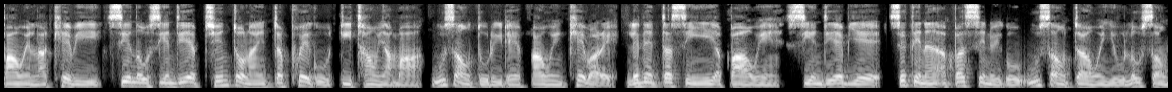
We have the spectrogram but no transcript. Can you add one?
ပါဝင်လာခဲ့ပြီး CNO CNDF ချင်းတော်လိုင်းတပ်ဖွဲ့ကိုတီထောင်ရမှာဥဆောင်သူတွေထဲပါဝင်ခဲ့ပါတယ်။လက်နက်တပ်စင်ရေးအပါအဝင် CNDF ရဲ့စစ်တင်နန်းအပတ်စဉ်တွေကိုဥဆောင်တာဝန်ယူလှုပ်ဆောင်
